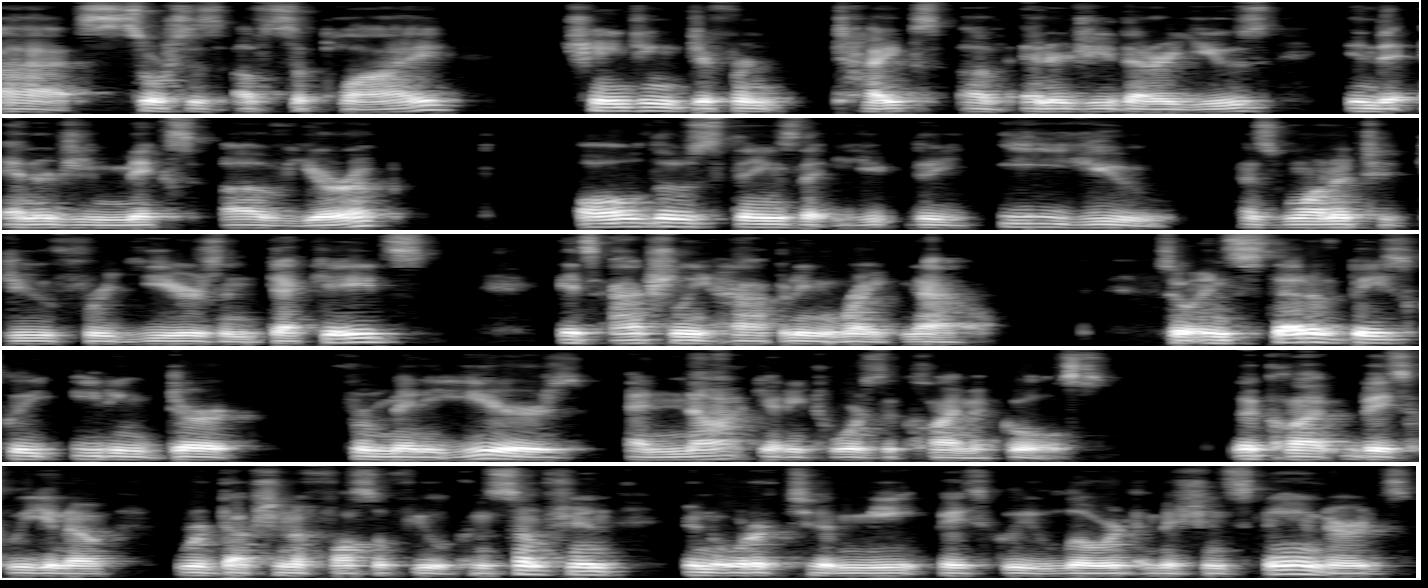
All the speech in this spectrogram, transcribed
uh, sources of supply, changing different types of energy that are used in the energy mix of Europe. All those things that you, the EU has wanted to do for years and decades, it's actually happening right now. So instead of basically eating dirt for many years and not getting towards the climate goals, the basically, you know, reduction of fossil fuel consumption in order to meet basically lowered emission standards,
